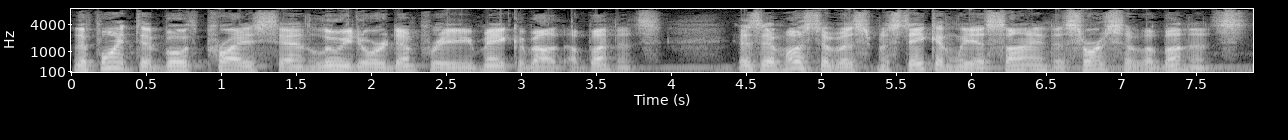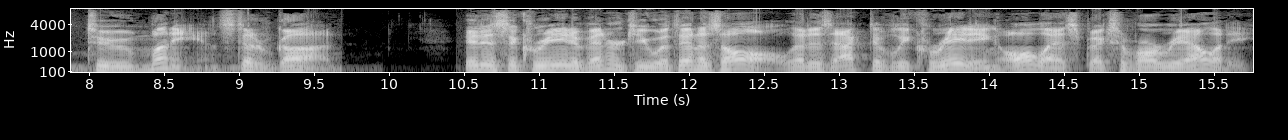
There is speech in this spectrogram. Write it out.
The point that both Price and Louis Dor Dempriey make about abundance is that most of us mistakenly assign the source of abundance to money instead of God. It is the creative energy within us all that is actively creating all aspects of our reality.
